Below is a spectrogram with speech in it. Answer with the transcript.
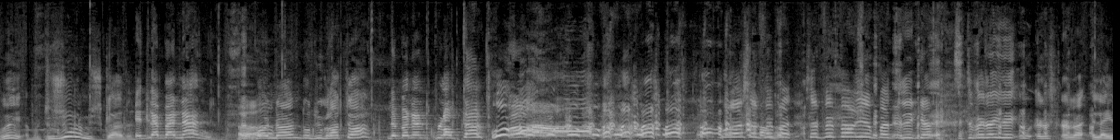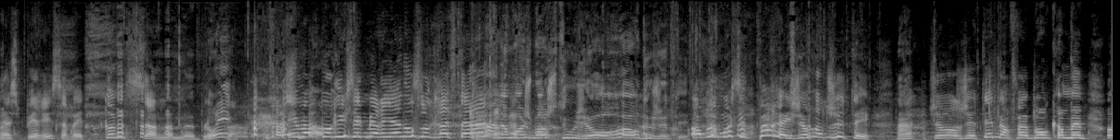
Oui, ah bah, toujours la muscade. Et de la banane. La banane dans du gratin La banane plantain. Ouais, ça le fait pas, ça le fait pas rire, Patrick. Hein. Là, il est, là, là, il a espéré, ça va être comme ça, Mme Plantin. Oui, Et ma Maurice, elle met rien dans son gratin Ah non, moi, je mange tout. J'ai horreur de jeter. Ah ben moi, c'est pareil, j'ai horreur de jeter. Hein. J'ai horreur de jeter, mais enfin bon, quand même, euh,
